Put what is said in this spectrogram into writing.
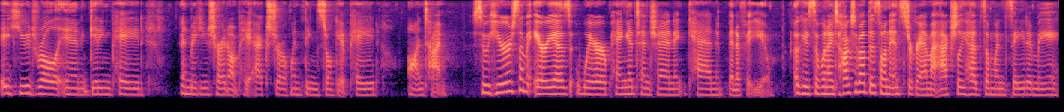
a huge role in getting paid and making sure I don't pay extra when things don't get paid on time. So, here are some areas where paying attention can benefit you. Okay, so when I talked about this on Instagram, I actually had someone say to me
